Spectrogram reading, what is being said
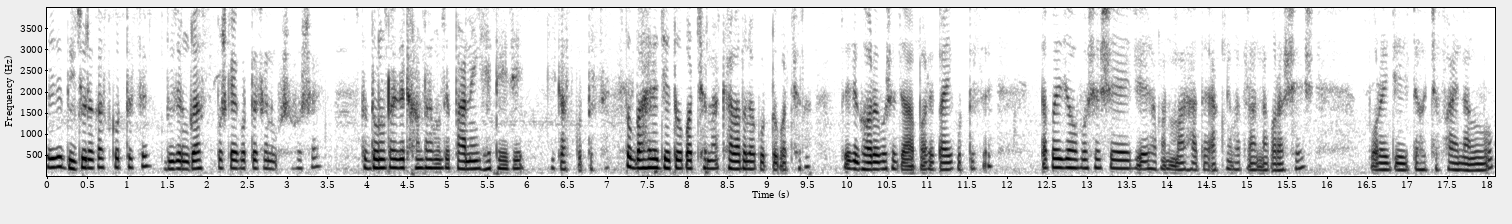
এই যে দুজনে কাজ করতেছে দুজন গ্লাস পরিষ্কার করতেছে বসে বসে। তো দোনোটা যে ঠান্ডার মধ্যে পানি ঘেটে যে কী কাজ করতেছে। তো বাইরে যেতেও পারছে না, খেলাধুলা করতেও পারছে না। তো এই যে ঘরে বসে যা পারে তাই করতেছে। তারপরে যে অবশেষে যে আমার মার হাতে আকনি ভাত রান্না করা শেষ, পরে যে এটা হচ্ছে ফাইনাল লুক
